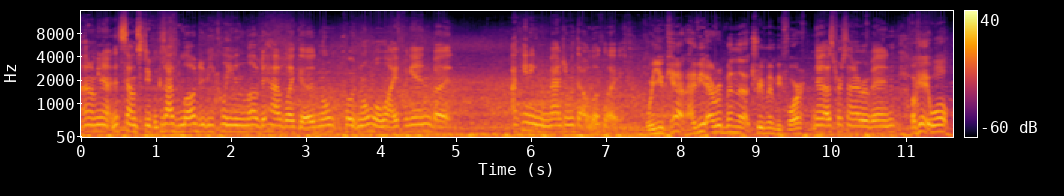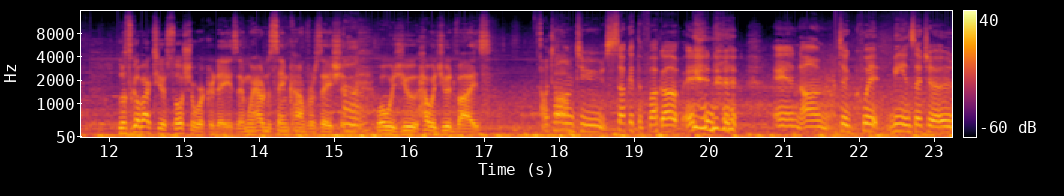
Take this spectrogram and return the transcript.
I don't mean it sounds stupid because I'd love to be clean and love to have like a normal, quote normal life again but I can't even imagine what that would look like. Well, you can't. Have you ever been to treatment before? No, that's the first time I've ever been. Okay, well, let's go back to your social worker days, and we're having the same conversation. Uh-huh. What would you? How would you advise? I would tell them to suck it the fuck up and and um, to quit being such a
